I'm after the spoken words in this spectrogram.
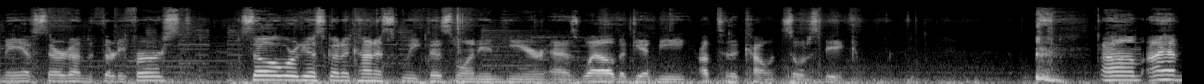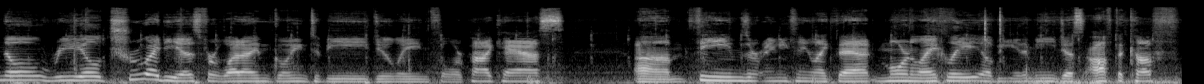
may have started on the 31st. So we're just going to kind of squeak this one in here as well to get me up to the count, so to speak. um, I have no real true ideas for what I'm going to be doing for podcasts, um, themes, or anything like that. More than likely, it'll be either me just off the cuff,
